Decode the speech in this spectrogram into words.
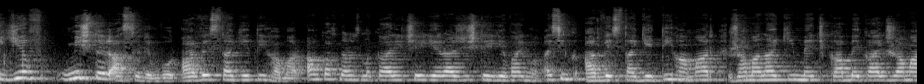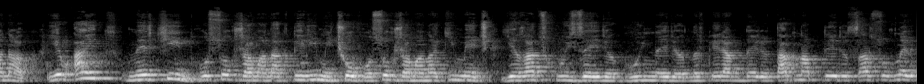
Եվ միշտ էլ ասել եմ, որ արվեստագետի համար, անկախ նրանց նկարիչ է, երաժիշտ է եւ այլն, այսինքն արվեստագետի համար ժամանակի մեջ կա մեկ այլ ժամանակ եւ այդ ներքին հոսող ժամանակների միջով հոսող ժամանակի մեջ եղած հույզերը, գույները, նրբերանգները, տագնապները, սարսուղները,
